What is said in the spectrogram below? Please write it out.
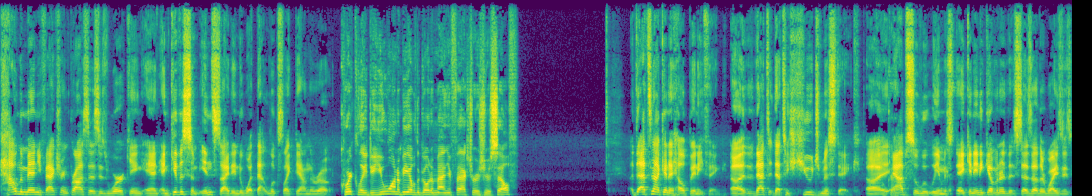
how the manufacturing process is working and, and give us some insight into what that looks like down the road. Quickly, do you want to be able to go to manufacturers yourself? That's not going to help anything. Uh, that's that's a huge mistake. Uh, okay. Absolutely a mistake. And any governor that says otherwise is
